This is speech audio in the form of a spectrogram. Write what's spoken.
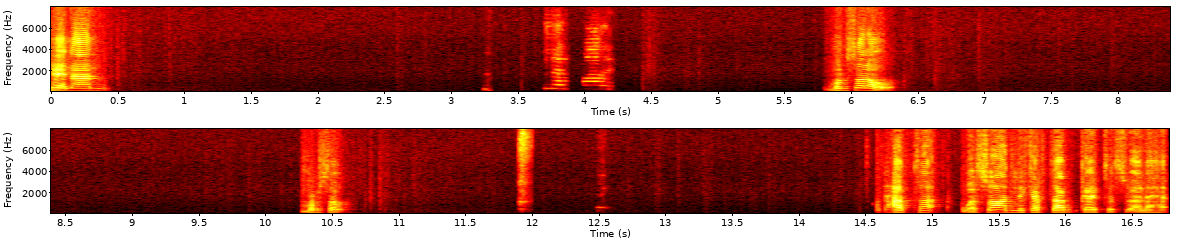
Kenan mursalow mursal. Asxaabta waad soo hadli kartaan qaybta su'aalaha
